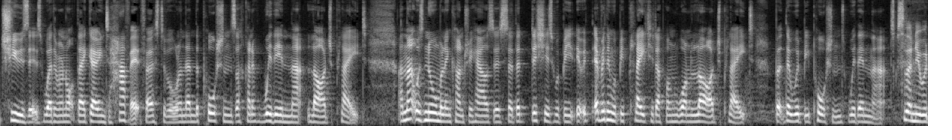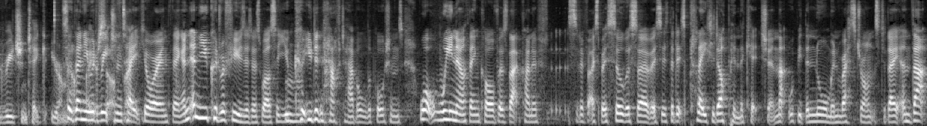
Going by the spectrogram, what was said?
chooses whether or not they're going to have it first of all and then the portions are kind of within that large plate and that was normal in country houses so the dishes would be it would, everything would be plated up on one large plate but there would be portions within that so then you would reach and take your so then you would reach and right? take your own thing, and, and you could refuse it as well. So you mm-hmm. could, you didn't have to have all the portions. What we now think of as that kind of sort of I suppose silver service is that it's plated up in the kitchen. That would be the norm in restaurants today, and that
